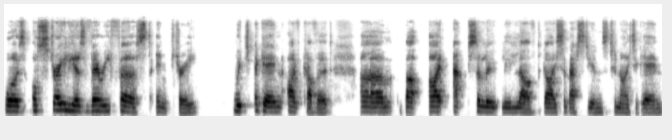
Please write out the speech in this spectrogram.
was Australia's very first entry, which again I've covered, um, but I absolutely loved Guy Sebastian's Tonight Again.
